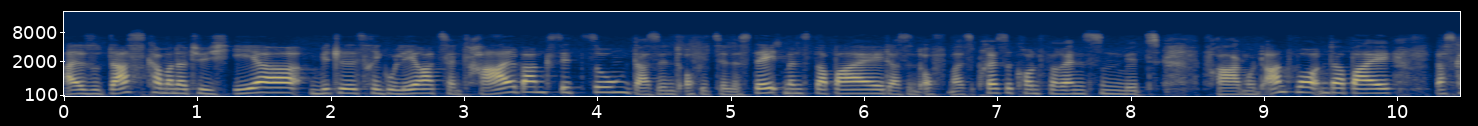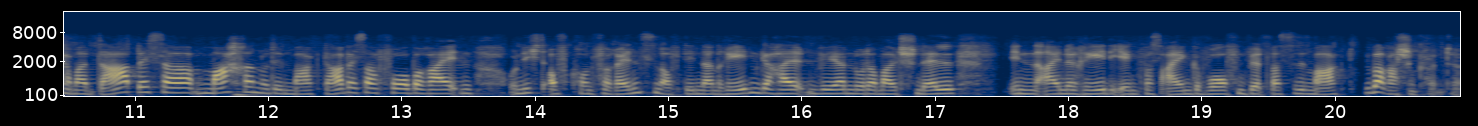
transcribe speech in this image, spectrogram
Also das kann man natürlich eher mittels regulärer Zentralbanksitzung, da sind offizielle Statements dabei, da sind oftmals Pressekonferenzen mit Fragen und Antworten dabei. Das kann man da besser machen und den Markt da besser vorbereiten und nicht auf Konferenzen, auf denen dann Reden gehalten werden oder mal schnell in eine Rede irgendwas eingeworfen wird, was den Markt überraschen könnte.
